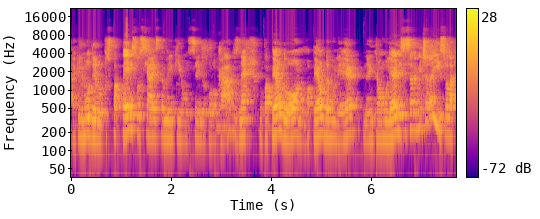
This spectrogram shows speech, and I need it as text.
aquele modelo, os papéis sociais também que iam sendo colocados, né? O papel do homem, o papel da mulher, né? Então a mulher necessariamente era isso, ela,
